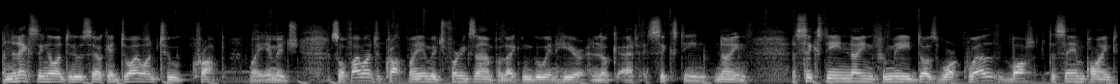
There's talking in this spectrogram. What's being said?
And the next thing I want to do is say, okay, do I want to crop my image? So if I want to crop my image, for example, I can go in here and look at a 16.9. A 16.9 for me does work well, but at the same point,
